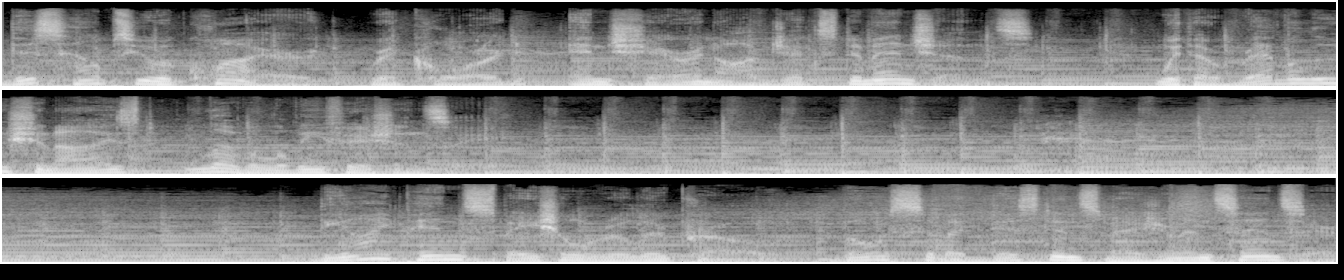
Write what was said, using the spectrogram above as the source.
This helps you acquire, record, and share an object's dimensions with a revolutionized level of efficiency. The iPin Spatial Ruler Pro boasts of a distance measurement sensor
